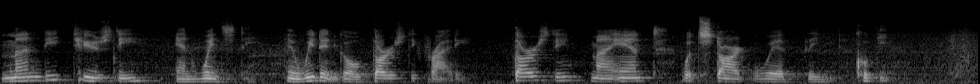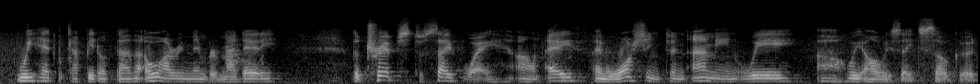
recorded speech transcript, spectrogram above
Monday, Tuesday, and Wednesday. And we didn't go Thursday, Friday. Thursday, my aunt would start with the cooking. We had capirotada. Oh, I remember my daddy. The trips to Safeway on 8th and Washington, I mean, we, oh, we always ate so good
